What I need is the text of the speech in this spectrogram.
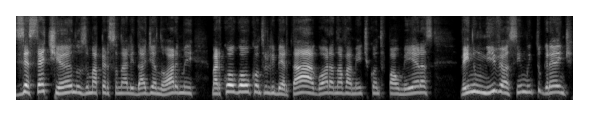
17 anos, uma personalidade enorme, marcou o gol contra o Libertar, agora novamente contra o Palmeiras, vem num nível assim muito grande.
